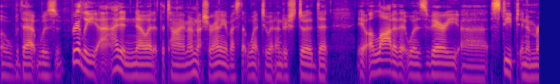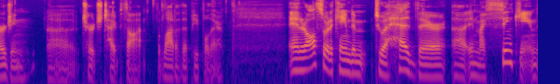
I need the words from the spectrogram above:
that was really I didn't know it at the time. I'm not sure any of us that went to it understood that it, a lot of it was very uh, steeped in emerging uh, church type thought. A lot of the people there, and it all sort of came to to a head there uh, in my thinking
